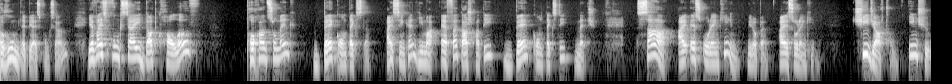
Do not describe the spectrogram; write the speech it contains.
հղում դեպի այս ֆունկցիան, եւ այս ֆունկցիայի .call-ով փոխանցում ենք b կոնտեքստը։ Այսինքն հիմա f-ը կաշխատի b կոնտեքստի մեջ։ Սա այս օրենքին, մի րոպե, այս օրենքին չի ջարդում։ Ինչու՞։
